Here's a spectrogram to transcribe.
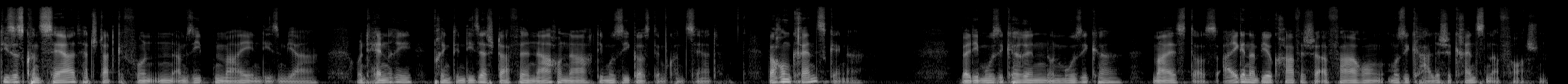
Dieses Konzert hat stattgefunden am 7. Mai in diesem Jahr und Henry bringt in dieser Staffel nach und nach die Musik aus dem Konzert. Warum Grenzgänger? Weil die Musikerinnen und Musiker meist aus eigener biografischer Erfahrung musikalische Grenzen erforschen.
